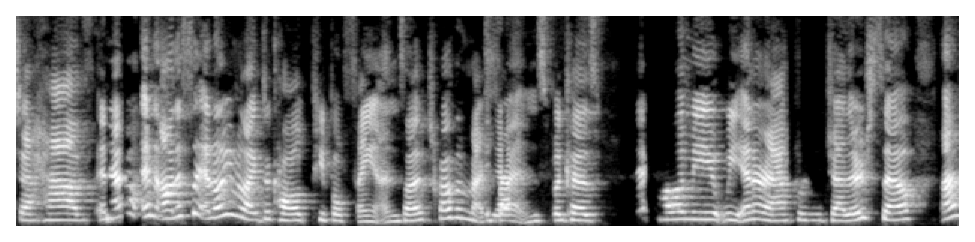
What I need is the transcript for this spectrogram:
to have and I don't, and honestly I don't even like to call people fans. I like to call them my yeah. friends because they follow me, we interact with each other. So I'm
